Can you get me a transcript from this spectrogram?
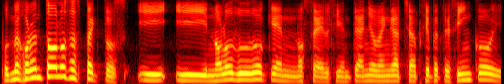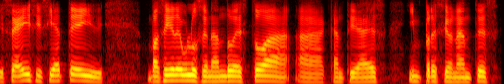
pues mejoró en todos los aspectos. Y, y no lo dudo que, no sé, el siguiente año venga ChatGPT 5 y 6 y 7 y va a seguir evolucionando esto a, a cantidades impresionantes.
